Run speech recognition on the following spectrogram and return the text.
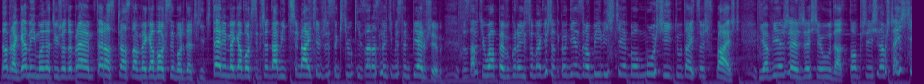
Dobra, gemy i monety już odebrałem, teraz czas na megaboxy, mordeczki. Cztery megaboxy przed nami, trzymajcie wszyscy kciuki, zaraz lecimy z tym pierwszym. Zostawcie łapę w górę i suba, jak jeszcze tego nie zrobiliście, bo musi tutaj coś wpaść. Ja wierzę, że się uda, to przyniesie nam szczęście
